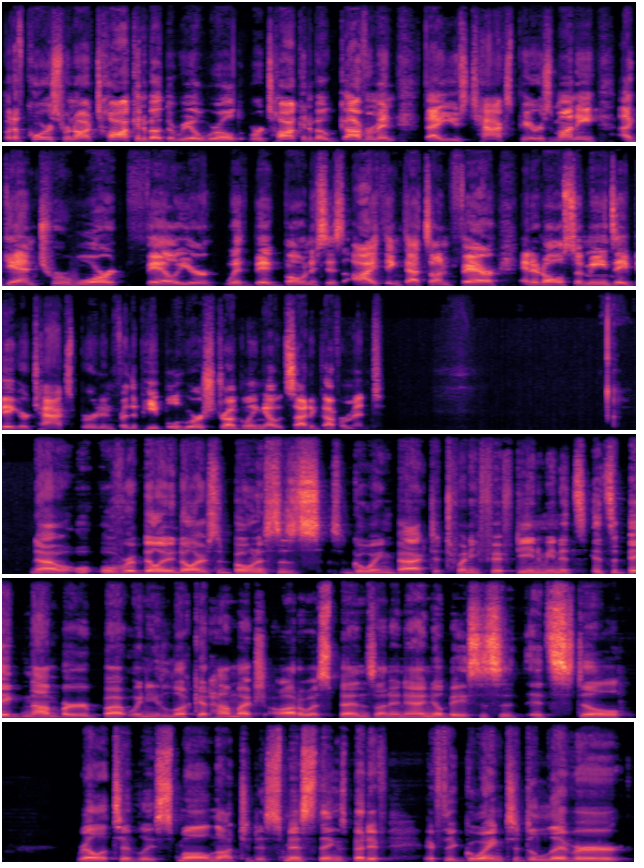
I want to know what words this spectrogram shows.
But of course, we're not talking about the real world. We're talking about government that use taxpayers' money, again, to reward failure with big bonuses. I think that's unfair. And it also means a bigger tax burden for the people who are struggling outside of government. Now, over a billion dollars in bonuses going back to 2015. I mean, it's it's a big number, but when you look at how much Ottawa spends on an annual basis, it, it's still relatively small. Not to dismiss things, but if if they're going to deliver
